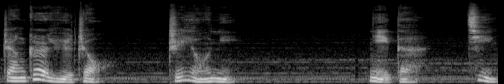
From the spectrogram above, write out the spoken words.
整个宇宙，只有你，你的静。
